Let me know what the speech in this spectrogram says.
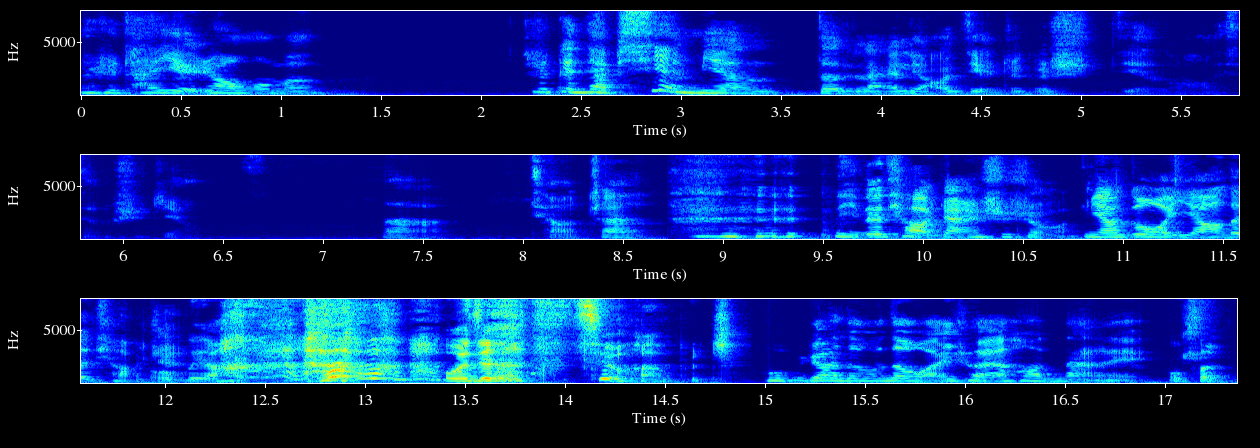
但是它也让我们就是更加片面的来了解这个世界了，好像是这样子。那挑战，你的挑战是什么？你要跟我一样的挑战？我不要，我觉得自己完不成。我不知道能不能完成，好难哎。我本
